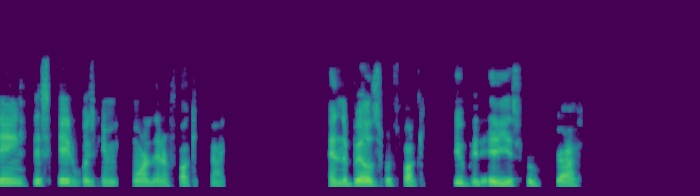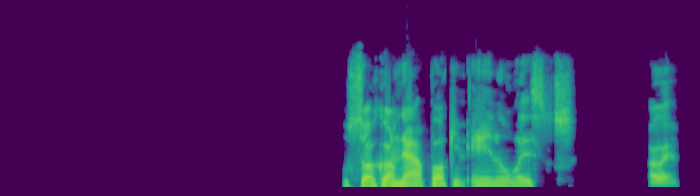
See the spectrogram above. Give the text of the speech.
think this kid was gonna be more than a fucking back. And the Bills were fucking stupid idiots for drafting. Suck on that fucking analysts. Okay.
